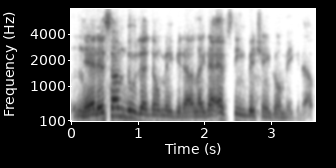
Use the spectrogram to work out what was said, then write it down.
yeah, there's some dudes that don't make it out. Like that Epstein bitch ain't gonna make it out.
